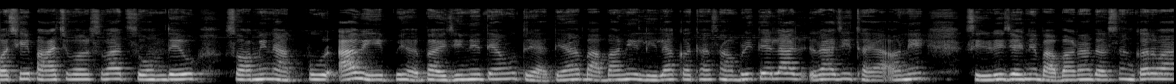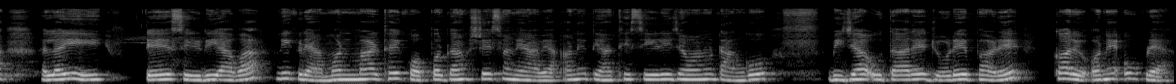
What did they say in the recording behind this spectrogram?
પછી પાંચ વર્ષ બાદ સોમદેવ સ્વામી નાગપુર આવી ભાઈજીને ત્યાં ઉતર્યા. ત્યાં બાબાની લીલા કથા સાંભળી તે રાજી થયા અને શિરડી જઈને બાબાના દર્શન કરવા લઈ તે શિરડી આવવા નીકળ્યા. મનમાર થઈ કોપરગામ સ્ટેશને આવ્યા અને ત્યાંથી શિરડી જવાનો ટાંગો બીજા ઉતારે જોડે ભાડે કર્યો અને ઉપડ્યા.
